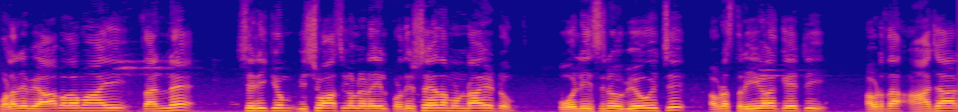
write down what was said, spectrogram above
വളരെ വ്യാപകമായി തന്നെ ശരിക്കും വിശ്വാസികളുടെ ഇടയിൽ പ്രതിഷേധമുണ്ടായിട്ടും പോലീസിനെ ഉപയോഗിച്ച് അവിടെ സ്ത്രീകളെ കയറ്റി അവിടുത്തെ ആചാര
